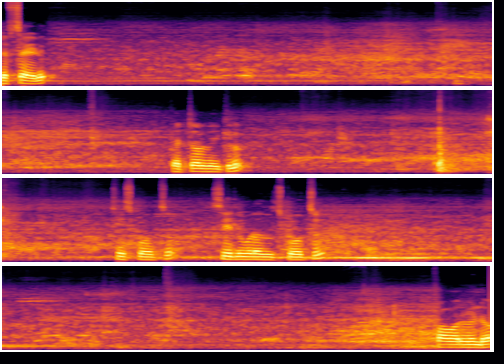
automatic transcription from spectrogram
లెఫ్ట్ సైడ్. పెట్రోల్ వెహికల్ చూసుకోవచ్చు. సీట్లు కూడా చూసుకోవచ్చు. పవర్ విండో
